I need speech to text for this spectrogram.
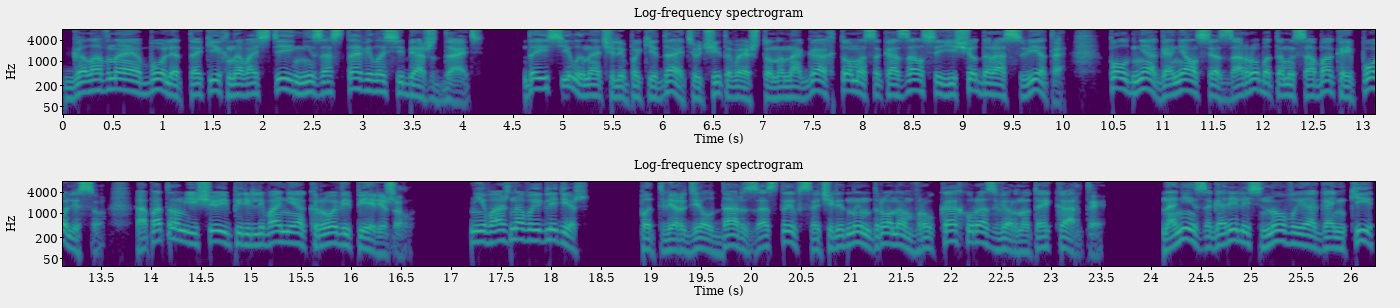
Головная боль от таких новостей не заставила себя ждать. Да и силы начали покидать, учитывая, что на ногах Томас оказался еще до рассвета, полдня гонялся за роботом и собакой по лесу, а потом еще и переливание крови пережил. «Неважно выглядишь», подтвердил Дар, застыв с очередным дроном в руках у развернутой карты. На ней загорелись новые огоньки,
